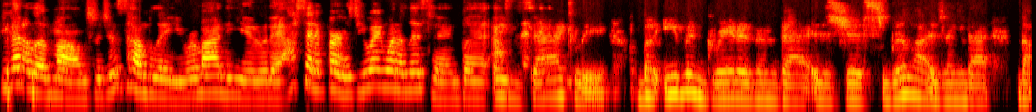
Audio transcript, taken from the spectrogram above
you gotta love moms for just humbling you, reminding you that I said it first. You ain't want to listen, but exactly. But even greater than that is just realizing that the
